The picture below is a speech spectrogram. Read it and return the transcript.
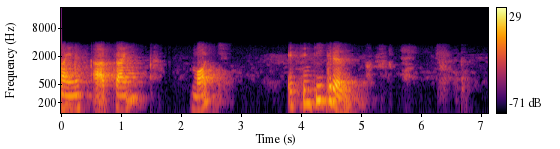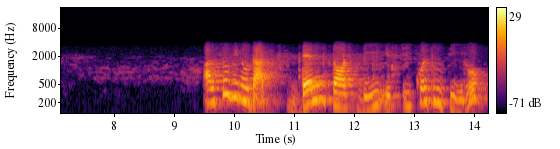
minus r prime mod its integral. Also we know that del dot b is equal to 0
